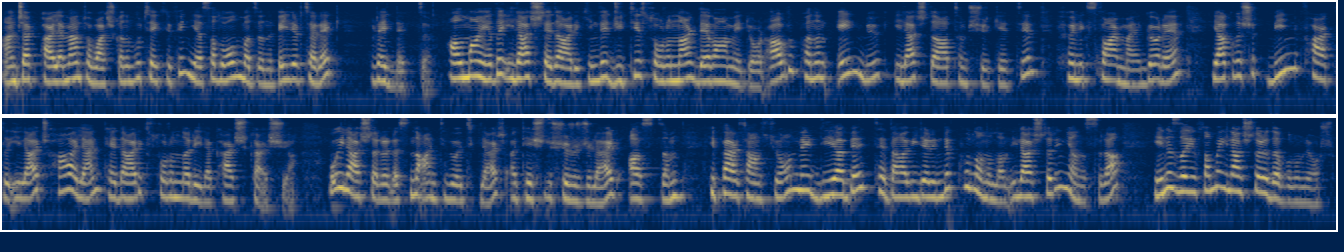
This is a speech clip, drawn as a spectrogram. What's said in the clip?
Ancak parlamento başkanı bu teklifin yasal olmadığını belirterek reddetti. Almanya'da ilaç tedarikinde ciddi sorunlar devam ediyor. Avrupa'nın en büyük ilaç dağıtım şirketi Phoenix Pharma'ya göre yaklaşık bin farklı ilaç halen tedarik sorunlarıyla karşı karşıya. Bu ilaçlar arasında antibiyotikler, ateş düşürücüler, astım, hipertansiyon ve diyabet tedavilerinde kullanılan ilaçların yanı sıra yeni zayıflama ilaçları da bulunuyor.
